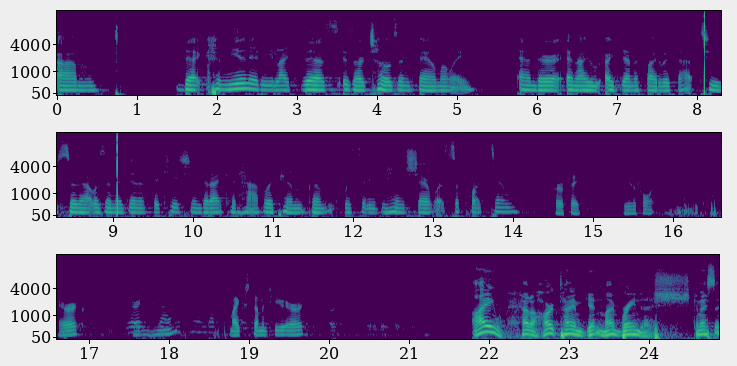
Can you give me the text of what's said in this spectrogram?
um, that community like this is our chosen family, and there, and I identified with that too. So that was an identification that I could have with him from listening to him share what supports him. Perfect. Beautiful. Eric? Eric's got his hand up. Mike's coming to you, Eric. I had a hard time getting my brain to sh- can I say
